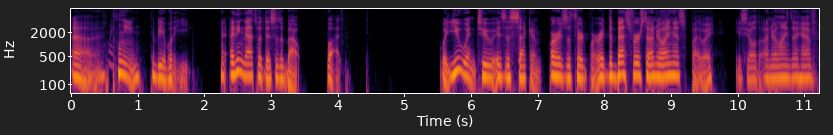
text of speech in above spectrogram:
uh, clean to be able to eat. I think that's what this is about. But what you went to is the second or is the third part, right? The best verse to underline this, by the way, you see all the underlines I have?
